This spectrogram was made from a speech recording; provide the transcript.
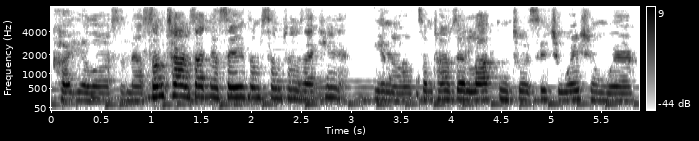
Cut your losses. Now, sometimes I can save them, sometimes I can't. You know, sometimes they're locked into a situation where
